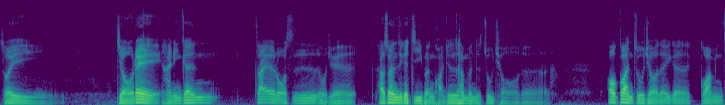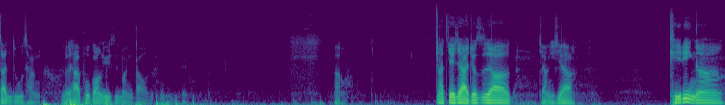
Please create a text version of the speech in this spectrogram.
所以酒类海尼根在俄罗斯，我觉得它算是一个基本款，就是他们的足球的欧冠足球的一个挂名赞助商，所以它曝光率是蛮高的。好，那接下来就是要讲一下麒麟啊。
